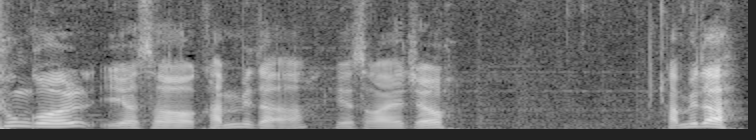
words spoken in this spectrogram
진풍골 이어서 갑니다. 이어서 가야죠. 갑니다.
